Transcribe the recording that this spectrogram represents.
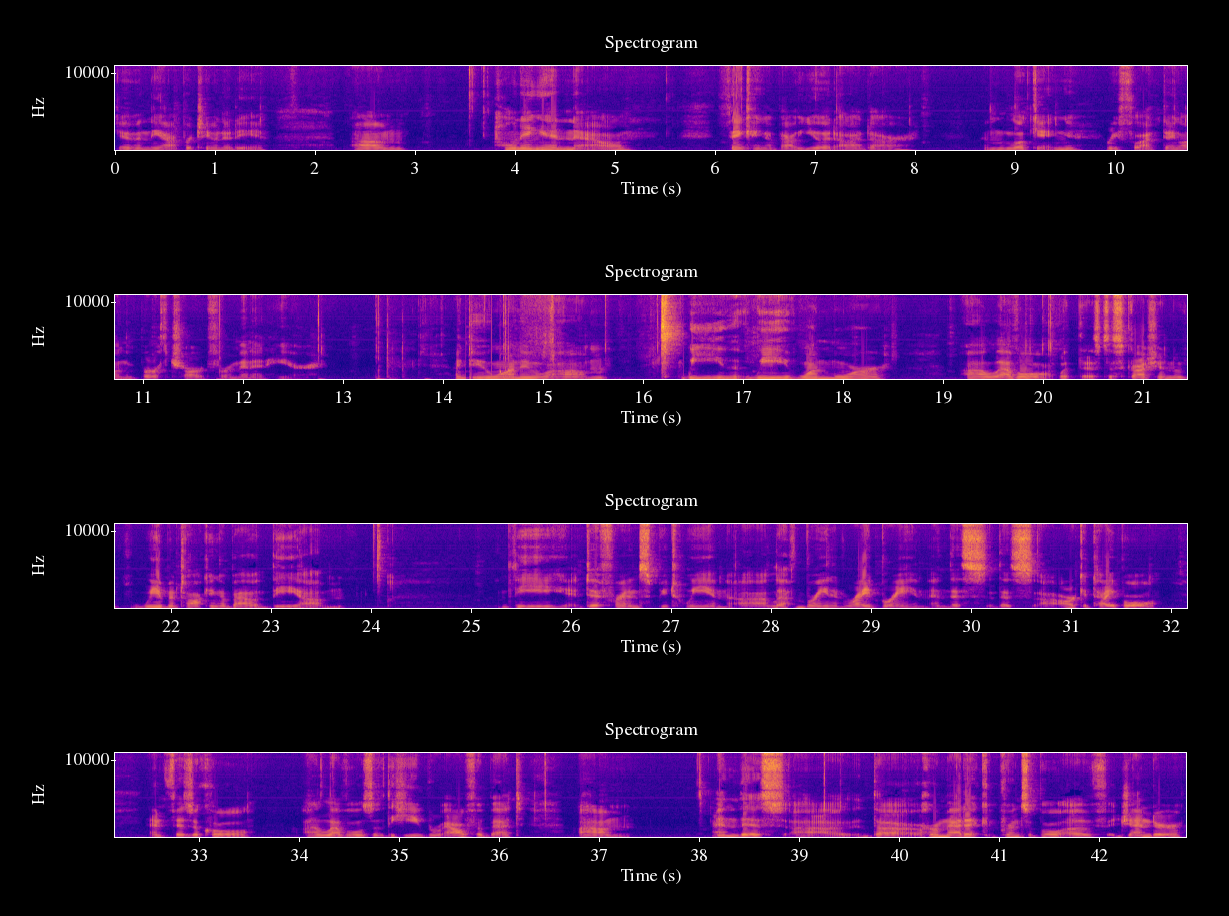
given the opportunity um, honing in now thinking about yud adar and looking reflecting on the birth chart for a minute here. I do want to um, weave weave one more uh, level with this discussion. We've been talking about the um, the difference between uh, left brain and right brain and this this uh, archetypal and physical uh, levels of the Hebrew alphabet. Um, and this uh, the hermetic principle of gender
